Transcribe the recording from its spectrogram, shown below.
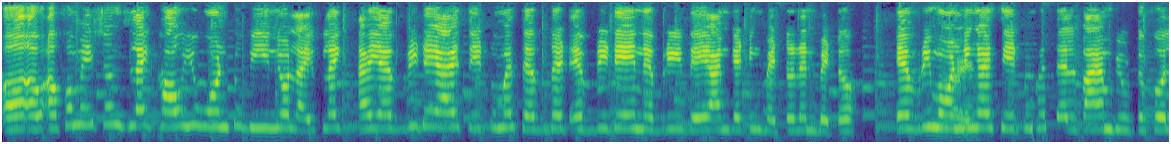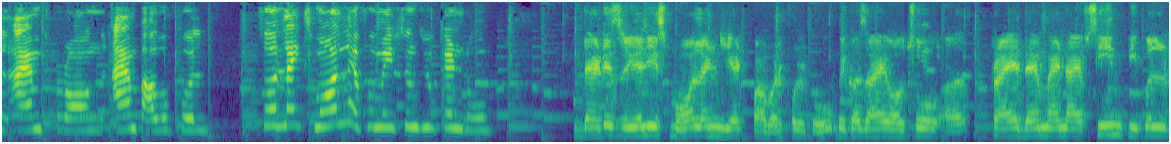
Uh, affirmations like how you want to be in your life. Like, I every day I say to myself that every day and every day I'm getting better and better. Every morning right. I say to myself, I am beautiful, I am strong, I am powerful. So, like small affirmations you can do. That is really small and yet powerful too because i also uh, try them and i've seen people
